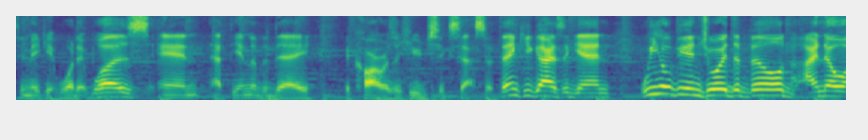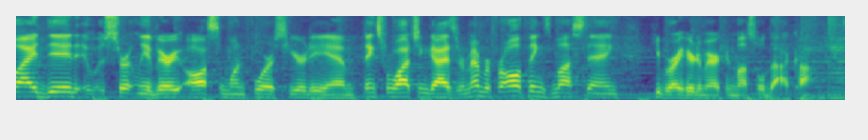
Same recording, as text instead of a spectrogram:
to make it what it was, and at the end of the day, the car was a huge success. So thank you guys again. We hope you enjoyed the build. I know I did. It was certainly a very awesome one for us here at AM. Thanks for watching, guys. Remember, for all things Mustang, keep it right here at AmericanMuscle.com.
